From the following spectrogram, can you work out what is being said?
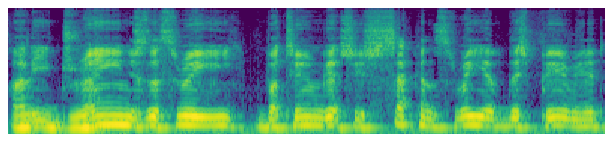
and he drains the 3 Batum gets his second 3 of this period.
